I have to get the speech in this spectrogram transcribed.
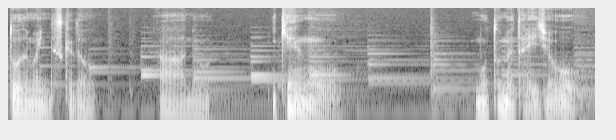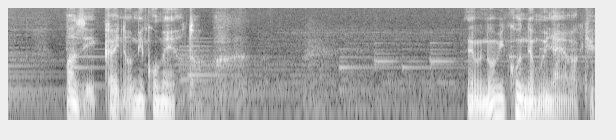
どうでもいいんですけどあの意見を求めた以上まず一回飲み込めよと。でも飲み込んでもいないわけ。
